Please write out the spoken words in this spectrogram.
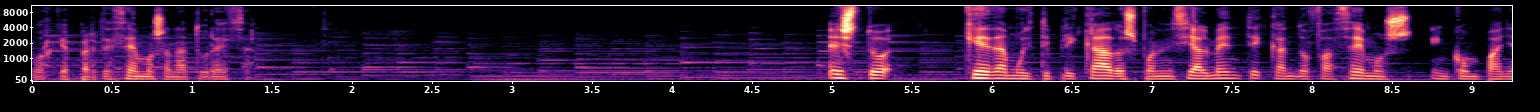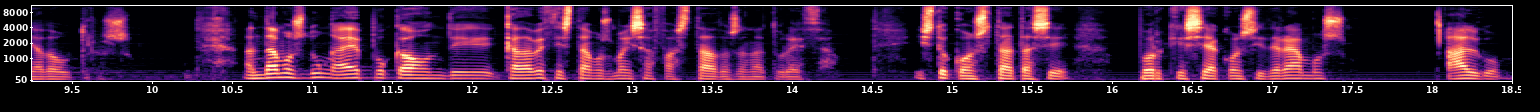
porque pertencemos á natureza. Isto queda multiplicado exponencialmente cando facemos en compañía doutros. Andamos dunha época onde cada vez estamos máis afastados da natureza. Isto constátase porque se a consideramos algo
